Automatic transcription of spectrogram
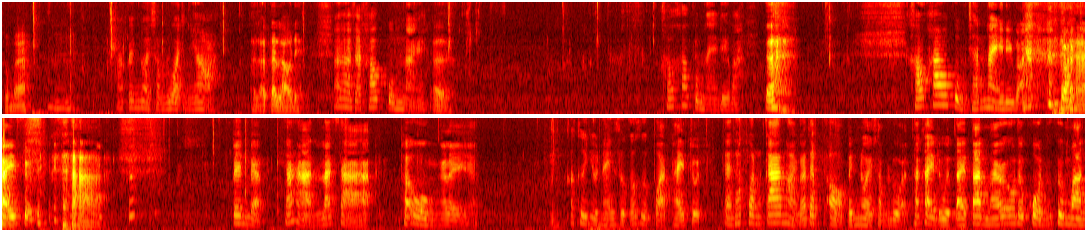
ถูกไหมถ้าเป็นหน่วยสำรวจอย่างเงี้ยเหรอ แล้วแต่เราเด็กแล้วเราจะเข้ากลุ่มไหน เออ เขาเข้ากลุ่มไหนดีวะเขาเข้ากลุ่มชั้นในดีกว่าปลอดภัยสุด เป็นแบบทหารรักษาพระองค์อะไรอย่างเงี้ยก็คืออยู่ในสุดก็คือปลอดภัยจุด แต่ถ้าคนกล้าหน่อยก็จะออกเป็นหน่วยสำรวจ ถ้าใครดูไททันนะก็ทุกคนก็คือมัน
